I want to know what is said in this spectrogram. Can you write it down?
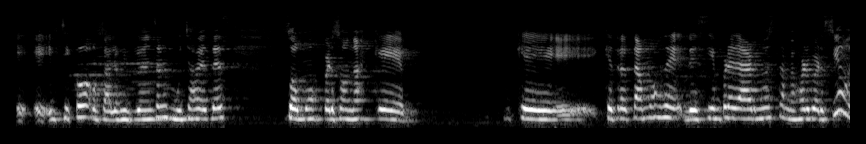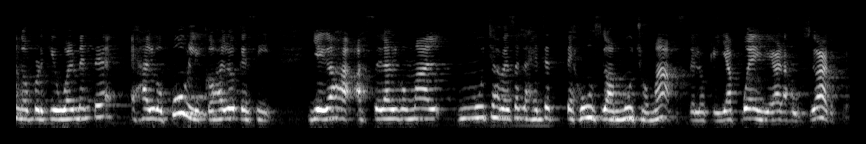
eh, eh, el chico, o sea, los influencers muchas veces somos personas que, que, que tratamos de, de, siempre dar nuestra mejor versión, ¿no? Porque igualmente es algo público, es algo que sí llegas a hacer algo mal, muchas veces la gente te juzga mucho más de lo que ya puede llegar a juzgarte.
